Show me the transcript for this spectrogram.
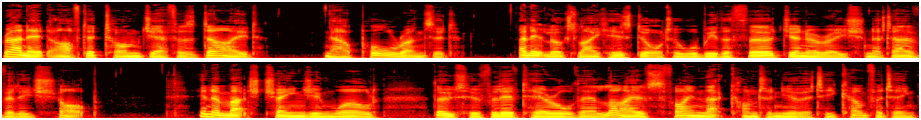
ran it after Tom Jeffers died. Now Paul runs it, and it looks like his daughter will be the third generation at our village shop. In a much changing world, those who've lived here all their lives find that continuity comforting.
